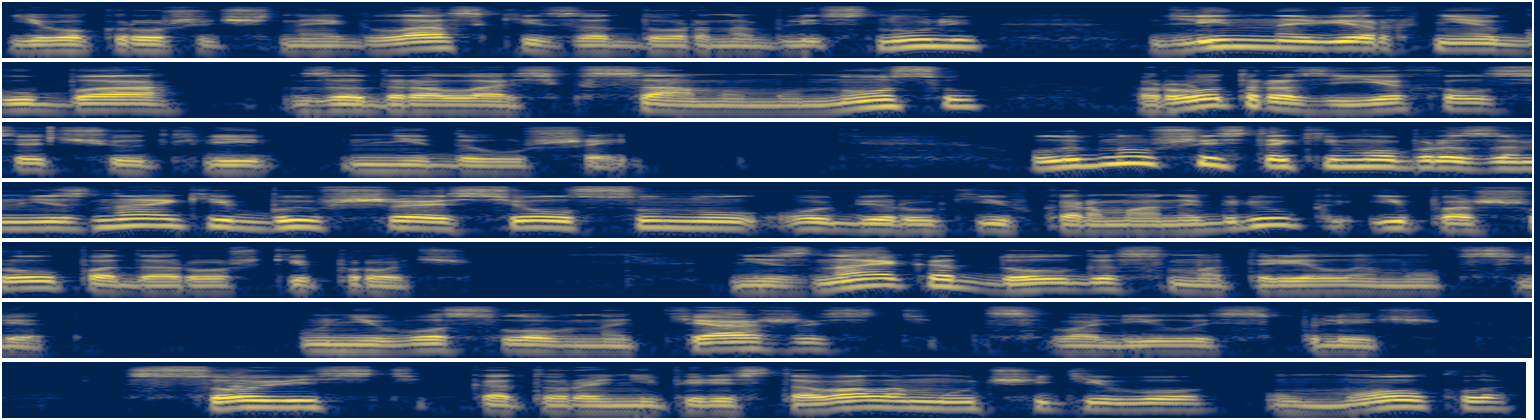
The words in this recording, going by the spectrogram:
Его крошечные глазки задорно блеснули, длинная верхняя губа задралась к самому носу, Рот разъехался чуть ли не до ушей. Улыбнувшись таким образом Незнайке, бывший осел сунул обе руки в карманы брюк и пошел по дорожке прочь. Незнайка долго смотрел ему вслед. У него словно тяжесть свалилась с плеч. Совесть, которая не переставала мучить его, умолкла,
